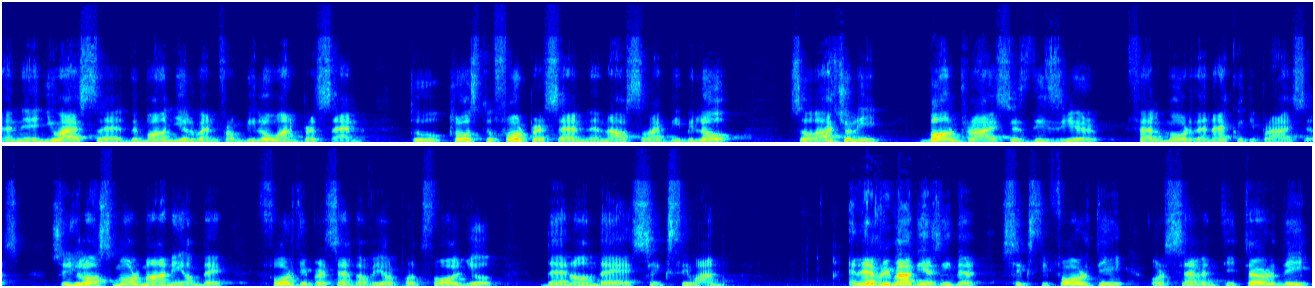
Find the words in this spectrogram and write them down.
and in US, uh, the bond yield went from below 1% to close to 4% and now slightly below. So actually, bond prices this year fell more than equity prices. So you lost more money on the 40% of your portfolio than on the 61. And everybody has either 60 40 or 70 30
